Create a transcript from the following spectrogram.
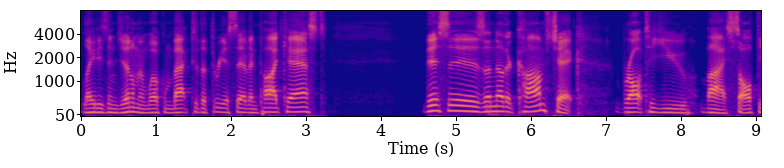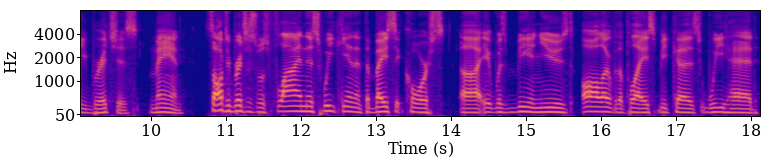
Ladies and gentlemen, welcome back to the 3 of 7 podcast. This is another comms check brought to you by Salty Britches. Man, Salty Britches was flying this weekend at the basic course. Uh, it was being used all over the place because we had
